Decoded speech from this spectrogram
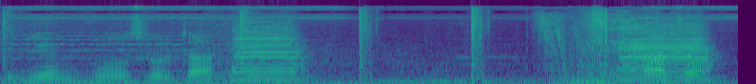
Sind irgendwo Soldaten? Ah, da.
